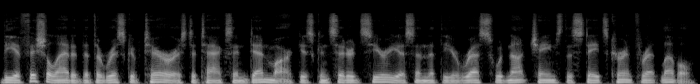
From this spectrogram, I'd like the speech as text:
The official added that the risk of terrorist attacks in Denmark is considered serious and that the arrests would not change the state's current threat level.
